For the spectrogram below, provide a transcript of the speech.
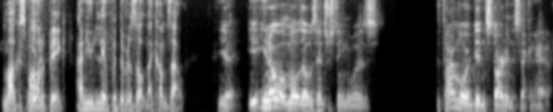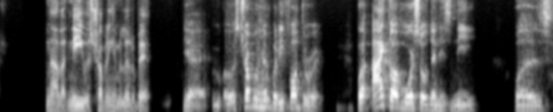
Marcus Smart on a big, and you live with the result that comes out. Yeah. You, you know what, Mo, that was interesting was the Time Lord didn't start in the second half. Now that knee was troubling him a little bit. Yeah. It was troubling him, but he fought through it. But I thought more so than his knee was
